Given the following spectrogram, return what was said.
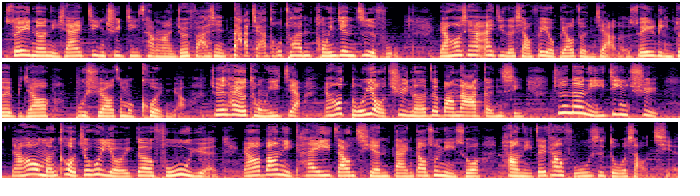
所以呢，你现在进去机场啊，你就会发现大家都穿同一件制服。然后现在埃及的小费有标准价了，所以领队比较不需要这么困扰，就是他有统一价。然后多有趣呢？这帮大家更新，就是呢，你一进去，然后门口就会有一个服务员，然后帮你开一张签单，告诉你说，好，你这趟服务是多少钱。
